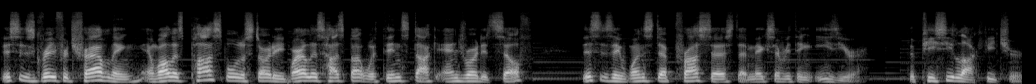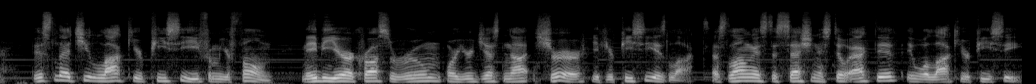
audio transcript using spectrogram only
This is great for traveling, and while it's possible to start a wireless hotspot within stock Android itself, this is a one step process that makes everything easier. The PC lock feature. This lets you lock your PC from your phone. Maybe you're across the room or you're just not sure if your PC is locked. As long as the session is still active, it will lock your PC.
